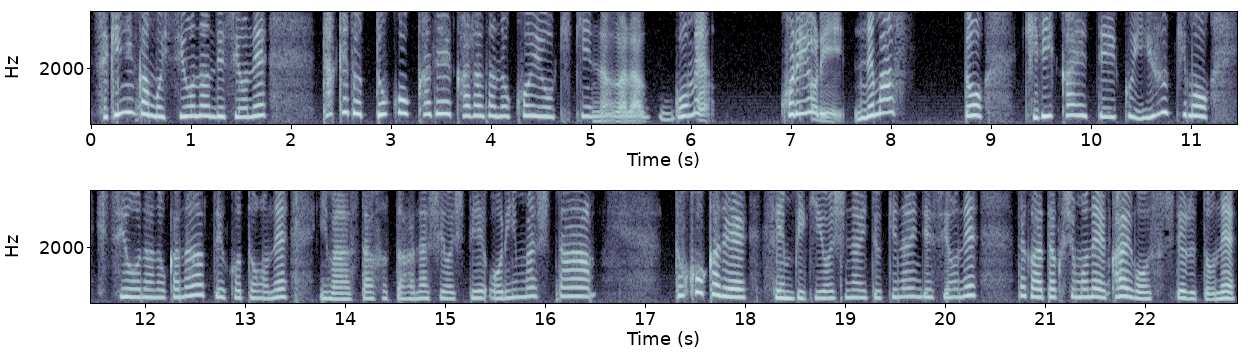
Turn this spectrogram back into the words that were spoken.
責任感も必要なんですよね。だけどどこかで体の声を聞きながら、ごめん、これより寝ますと切り替えていく勇気も必要なのかなっていうことをね、今スタッフと話をしておりました。どこかで線引きをしないといけないんですよね。だから私もね、介護をしてるとね、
